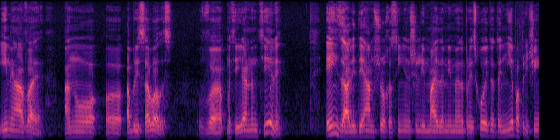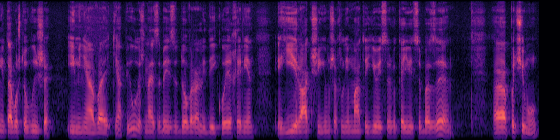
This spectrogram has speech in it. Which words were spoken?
имя Авая, оно э, обрисовалось в материальном теле, Эйнзали диам шоха синин шили майла мимена происходит это не по причине того, что выше имени Авай Киапиула, Шнайсабейза Довар Алидей Коехерен, Гиракши Юмшах Лимата Йойсер Вакаюйца Базе. А, почему?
